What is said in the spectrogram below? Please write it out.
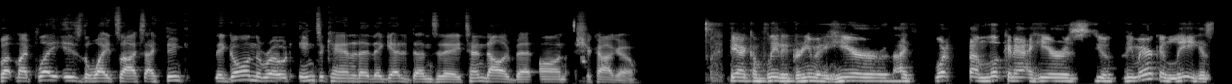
But my play is the White Sox. I think they go on the road into Canada. They get it done today. $10 bet on Chicago. Yeah, complete agreement here. I, what I'm looking at here is you know, the American League has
